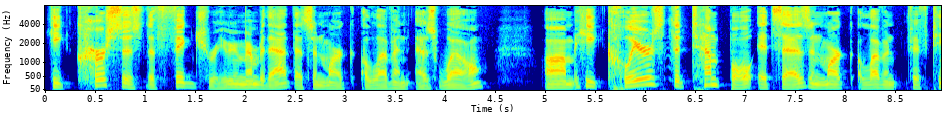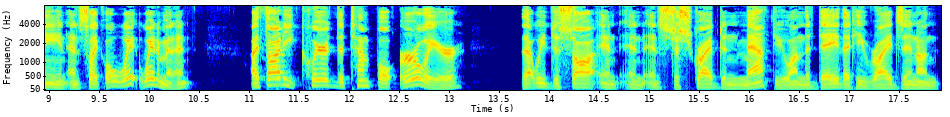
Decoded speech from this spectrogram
He curses the fig tree. Remember that? That's in Mark 11 as well. Um, he clears the temple, it says in Mark 11, 15. And it's like, oh, wait, wait a minute. I thought he cleared the temple earlier that we just saw and, and, it's described in Matthew on the day that he rides in on,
